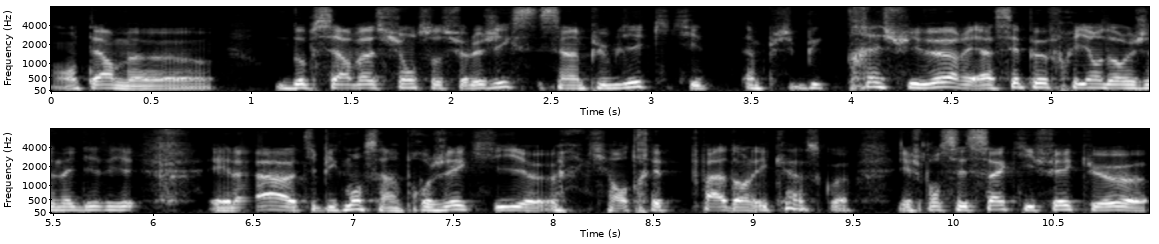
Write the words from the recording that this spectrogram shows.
en termes euh, d'observation sociologique, c'est un public qui est un public très suiveur et assez peu friand d'originalité. Et là, euh, typiquement, c'est un projet qui euh, qui entrait pas dans les cases, quoi. Et je pense que c'est ça qui fait que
